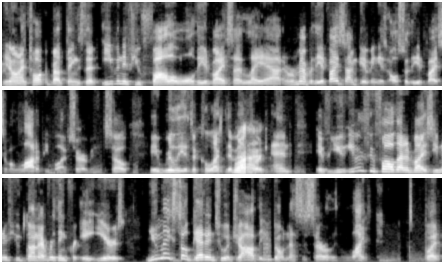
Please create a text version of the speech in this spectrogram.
you know, and I talk about things that even if you follow all the advice I lay out, and remember, the advice I'm giving is also the advice of a lot of people I've surveyed. So it really is a collective right. effort. And if you, even if you follow that advice, even if you've done everything for eight years, you may still get into a job that you don't necessarily like. But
